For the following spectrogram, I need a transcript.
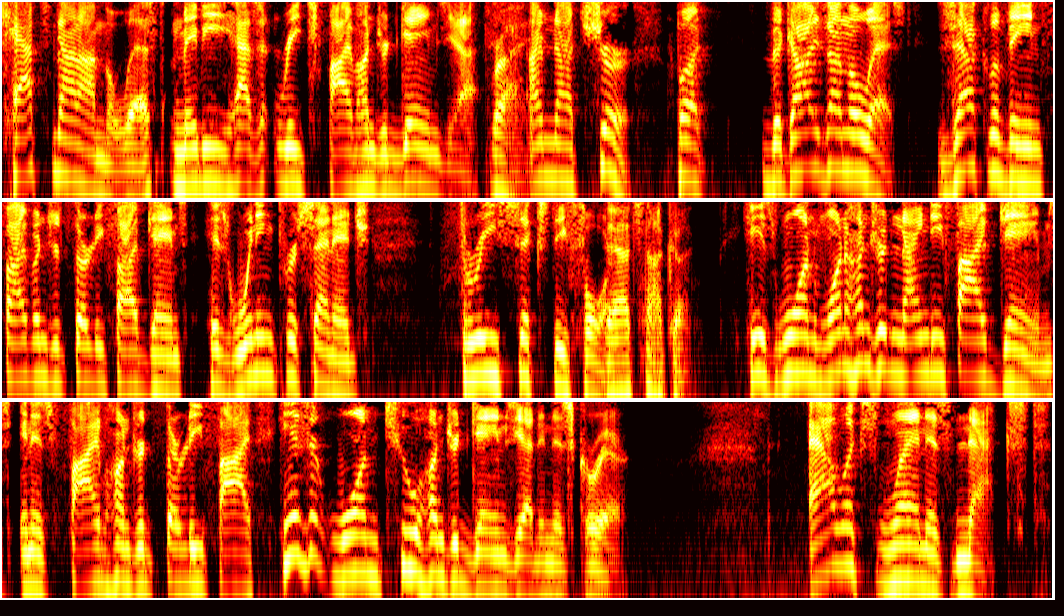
Cat's not on the list. Maybe he hasn't reached 500 games yet. Right. I'm not sure. But the guys on the list Zach LaVine, 535 games. His winning percentage, 364. yeah, that's not good. He's won 195 games in his 535. He hasn't won 200 games yet in his career. Alex Len is next.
